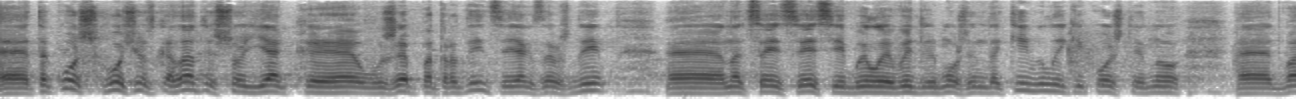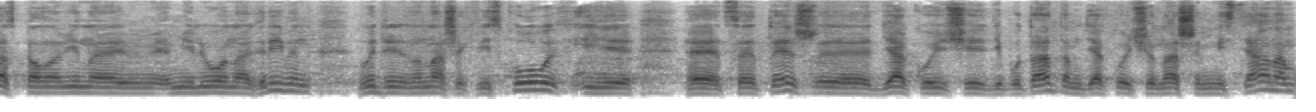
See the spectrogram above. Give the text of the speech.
Е, Також хочу сказати, що як е, вже по традиції, як завжди, е, на цій сесії були виділені, може не такі великі кошти, але 2,5 мільйона гривень виділено наших військових. І е, це теж е, дякуючи депутатам, дякуючи нашим містянам,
